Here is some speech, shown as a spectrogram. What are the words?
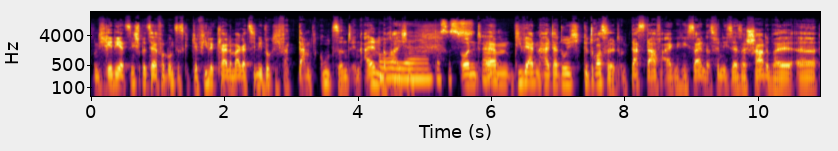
Und ich rede jetzt nicht speziell von uns. Es gibt ja viele kleine Magazine, die wirklich verdammt gut sind in allen oh, Bereichen. Ja, das ist, und ähm, die werden halt dadurch gedrosselt. Und das darf eigentlich nicht sein. Das finde ich sehr, sehr schade, weil äh,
